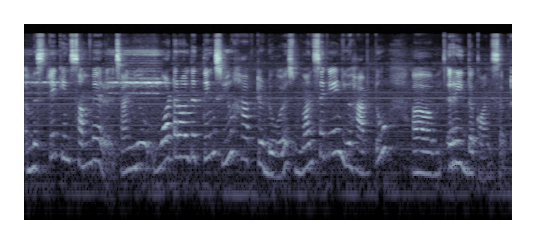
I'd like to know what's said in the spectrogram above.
a mistake in somewhere else. And you what are all the things you have to do is once again you have to um, read the concept.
